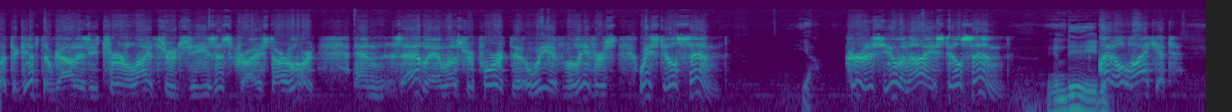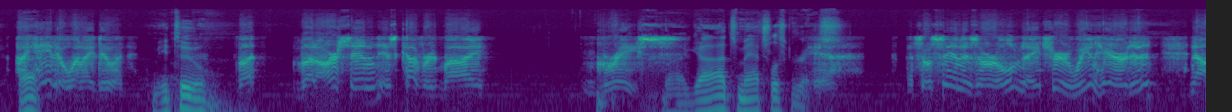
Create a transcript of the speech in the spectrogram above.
But the gift of God is eternal life through Jesus Christ our Lord. And sadly, I must report that we as believers, we still sin. Yeah. Curtis, you and I still sin. Indeed. I don't like it. I Ah. hate it when I do it. Me too. But but our sin is covered by grace. By God's matchless grace. Yeah. And so sin is our old nature. We inherited it. Now,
